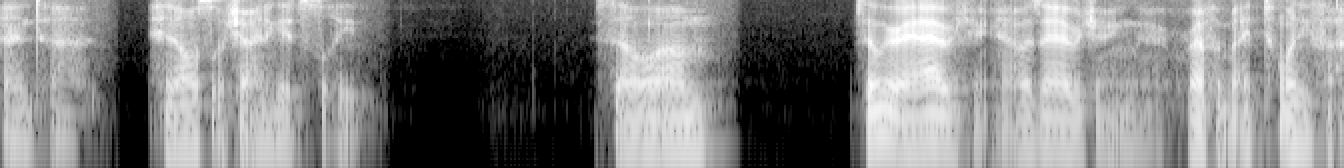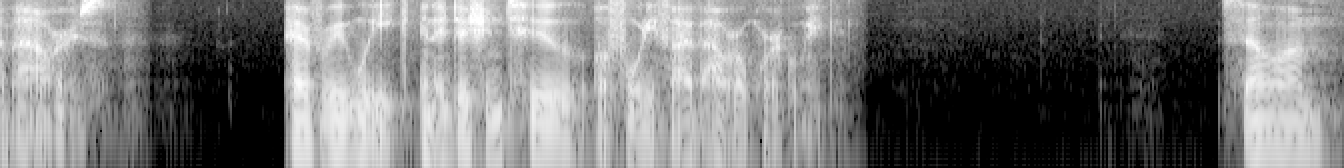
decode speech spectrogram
and uh, and also trying to get sleep. So um, so we were averaging. I was averaging roughly about 25 hours every week, in addition to a 45 hour work week. So um,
